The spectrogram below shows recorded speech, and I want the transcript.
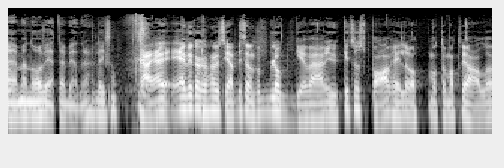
Eh, Men nå vet jeg bedre, liksom. Ja, jeg, jeg vil kanskje si at Istedenfor å blogge hver uke, så spar heller opp måte, materiale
